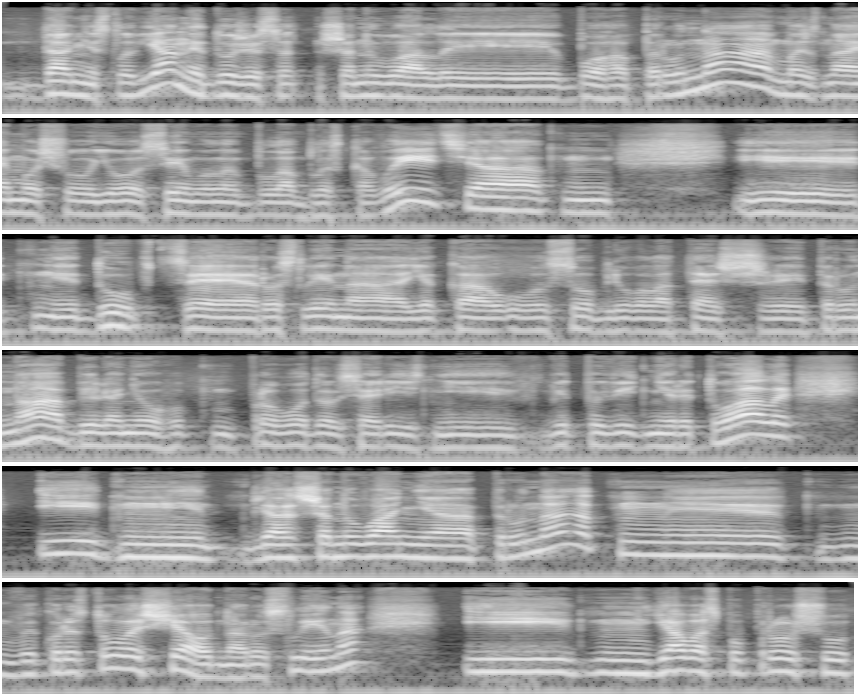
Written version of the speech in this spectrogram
Давні слов'яни дуже шанували Бога Перуна. Ми знаємо, що його символом була блискавиця, і е, дуб це рослина, яка уособлювала теж Перуна. Біля нього проводилися різні відповідні ритуали. І для шанування Перуна використовувала ще одна рослина. І я вас попрошу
